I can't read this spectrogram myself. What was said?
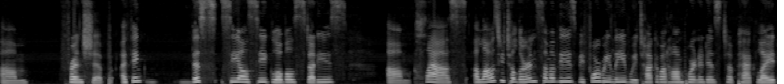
um, friendship, I think this CLC Global Studies um, class allows you to learn some of these. Before we leave, we talk about how important it is to pack light.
